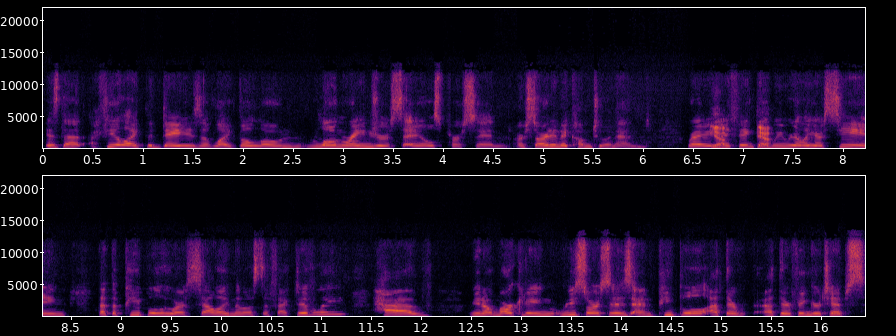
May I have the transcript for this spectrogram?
is that I feel like the days of like the lone lone ranger salesperson are starting to come to an end right? Yeah, I think that yeah. we really are seeing that the people who are selling the most effectively have you know marketing resources and people at their at their fingertips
